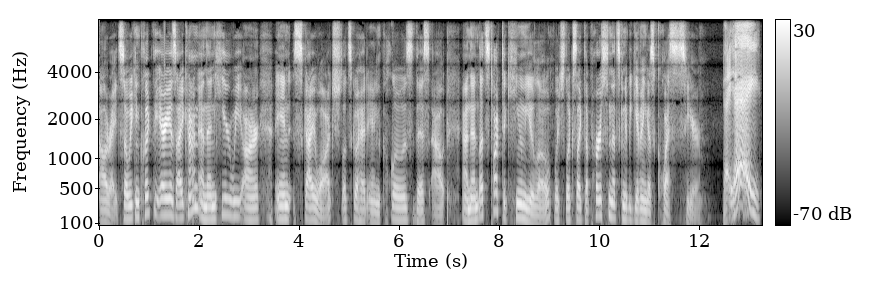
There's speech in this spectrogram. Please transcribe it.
All right, so we can click the areas icon, and then here we are in Skywatch. Let's go ahead and close this out, and then let's talk to Cumulo, which looks like the person that's going to be giving us quests here. Hey, hey!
